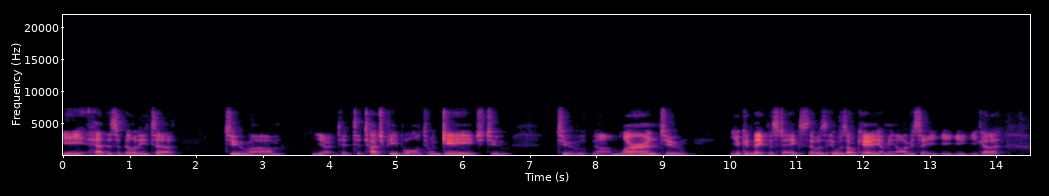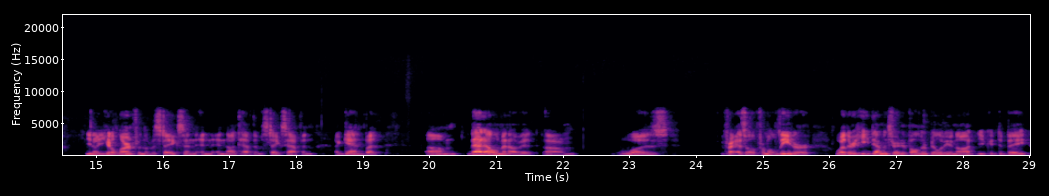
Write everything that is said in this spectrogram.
he had this ability to to um, you know to, to touch people, to engage, to to um, learn, to you could make mistakes. It was it was okay. I mean, obviously you, you, you gotta you know you gotta learn from the mistakes and, and and not to have the mistakes happen again. But um, that element of it um, was for, as a, from a leader whether he demonstrated vulnerability or not you could debate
